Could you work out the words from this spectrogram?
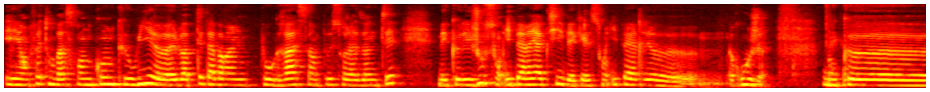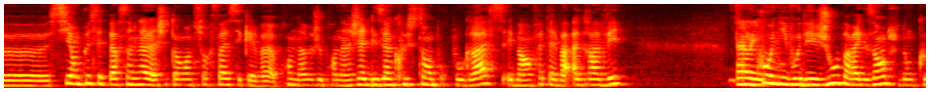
Et en fait, on va se rendre compte que oui, euh, elle va peut-être avoir une peau grasse un peu sur la zone T, mais que les joues sont hyper réactives et qu'elles sont hyper euh, rouges. Donc, euh, si en plus cette personne-là l'achète en grande surface et qu'elle va prendre, un, je vais prendre un gel désincrustant pour peau grasse, et ben en fait, elle va aggraver. Ah du coup, au niveau des joues, par exemple, donc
